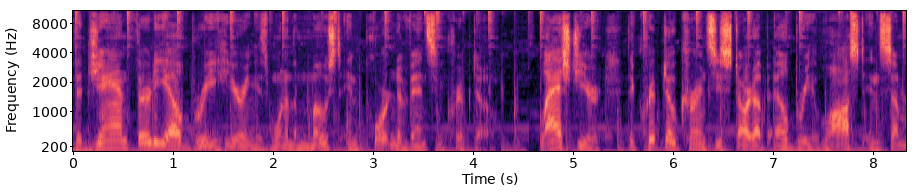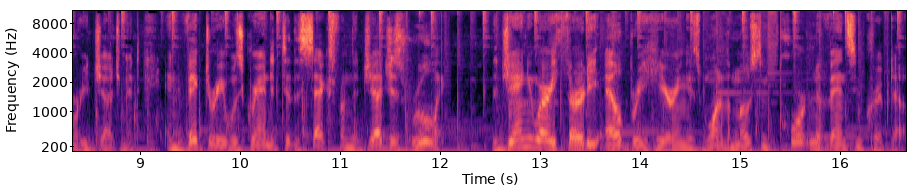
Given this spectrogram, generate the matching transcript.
The Jan 30L Bree hearing is one of the most important events in crypto. Last year, the cryptocurrency startup LBRY lost in summary judgment, and victory was granted to the SEC from the judge's ruling. The January 30 LBRY hearing is one of the most important events in crypto.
